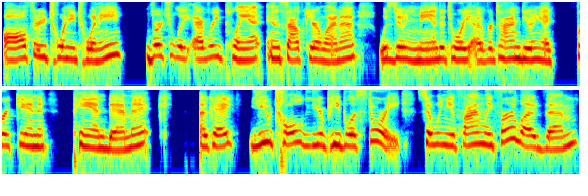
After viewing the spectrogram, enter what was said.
all through 2020 virtually every plant in south carolina was doing mandatory overtime during a freaking pandemic okay you told your people a story so when you finally furloughed them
